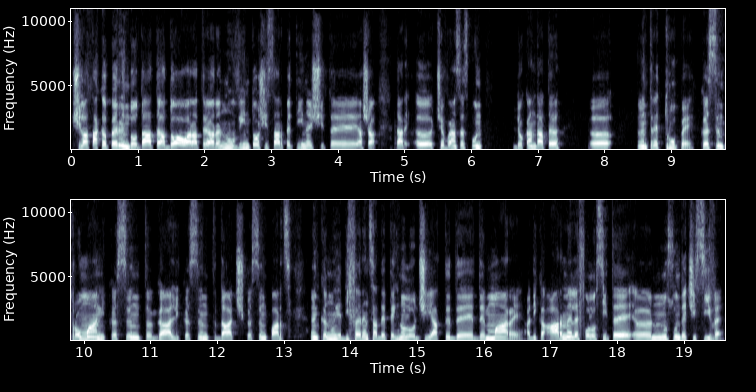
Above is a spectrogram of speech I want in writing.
și îl atacă pe rând, o dată, a doua oară, a treia oară. Nu, vin toți și sar pe tine și te așa. Dar uh, ce voiam să spun? Deocamdată uh, între trupe, că sunt romani, că sunt gali, că sunt daci, că sunt parți, încă nu e diferența de tehnologie atât de, de mare. Adică armele folosite uh, nu sunt decisive.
